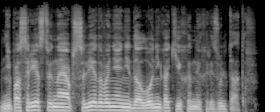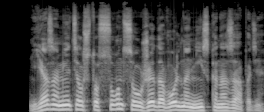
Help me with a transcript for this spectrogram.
Непосредственное обследование не дало никаких иных результатов. Я заметил, что солнце уже довольно низко на западе.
